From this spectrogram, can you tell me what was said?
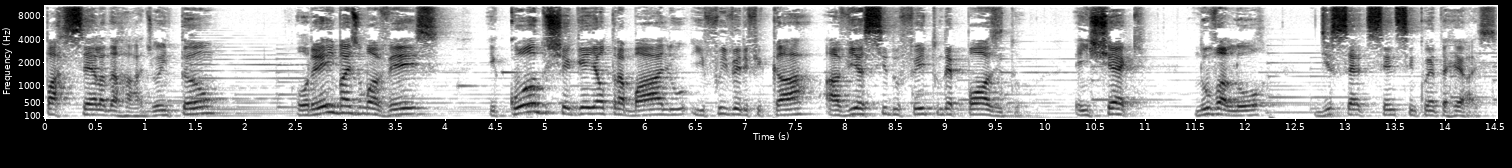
parcela da rádio. Então, orei mais uma vez e quando cheguei ao trabalho e fui verificar, havia sido feito um depósito em cheque no valor de 750 reais.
